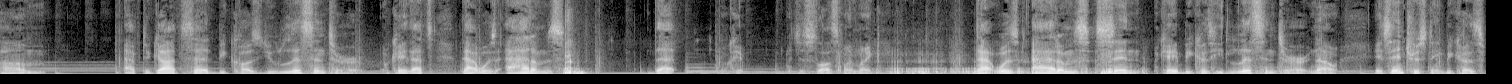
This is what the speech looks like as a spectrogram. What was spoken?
um, after God said, because you listened to her. Okay, that's that was Adam's that okay, I just lost my mic. That was Adam's sin, okay, because he listened to her. Now, it's interesting because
